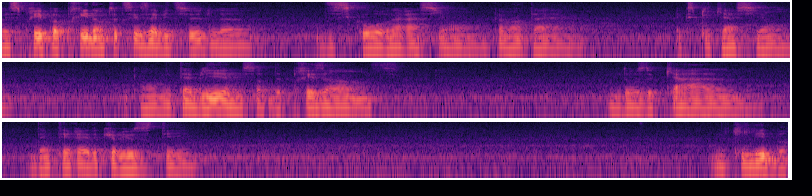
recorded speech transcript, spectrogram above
L'esprit n'est pas pris dans toutes ces habitudes-là, discours, narration, commentaires, explications, quand on établit une sorte de présence, une dose de calme, d'intérêt, de curiosité, un équilibre,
